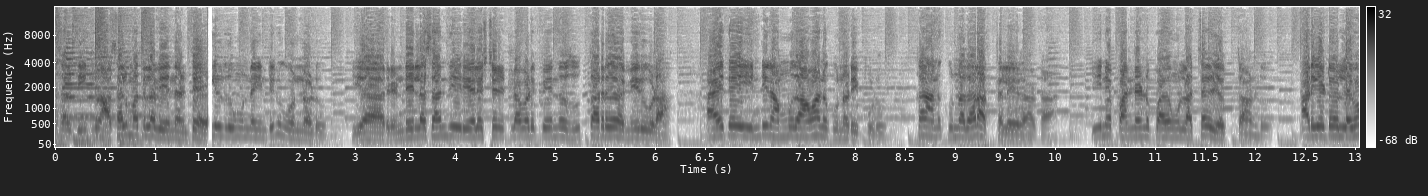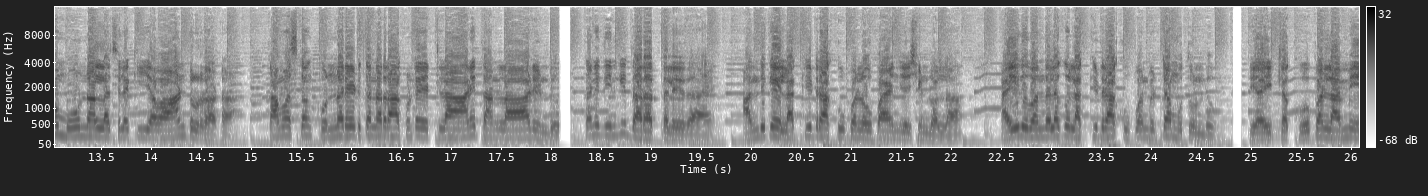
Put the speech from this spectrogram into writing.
అసలు దీంట్లో అసలు మతలబ్ ఏంటంటే రూమ్ ఉన్న ఇంటిని కొన్నాడు. ఇక రెండేళ్ళ సంది రియల్ ఎస్టేట్ ఎట్లా పడిపోయిందో చూస్తారు కదా మీరు కూడా. అయితే ఈ ఇంటిని అమ్ముదామా అనుకున్నాడు ఇప్పుడు. కానీ అనుకున్న ధర అత్తలేదట ఈయన పన్నెండు పదమూడు లక్షలు చెప్తాండు. అడిగేటోళ్ళేమో మూడు నాలుగు లక్షలకి ఇయ్యవా అంటుర్రట. కమస్కం కొన్న రేటు కన్నా రాకుంటే ఎట్లా అని తనలాడిండు. కానీ దీనికి ధర అత్తలేదా? అందుకే లక్కీ డ్రా కూపన్లో ఉపాయం చేసిండు వల్ల ఐదు వందలకు లక్కీ డ్రా కూపన్ పెట్టి అమ్ముతుండు. ఇక ఇట్లా కూపన్లు అమ్మి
